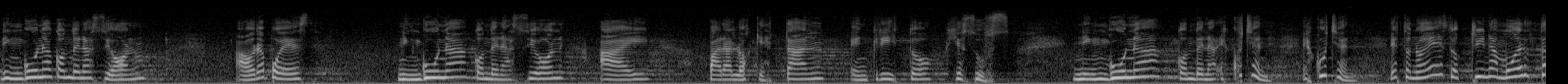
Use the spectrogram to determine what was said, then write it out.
ninguna condenación, ahora pues, ninguna condenación hay para los que están en Cristo Jesús. Ninguna condenación. Escuchen, escuchen. Esto no es doctrina muerta,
